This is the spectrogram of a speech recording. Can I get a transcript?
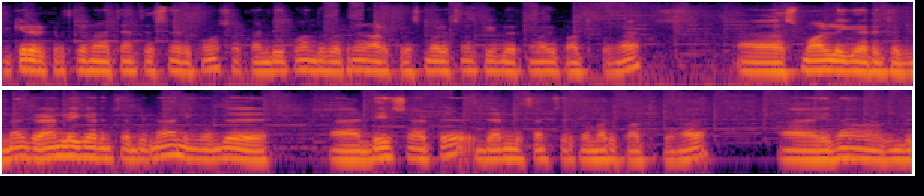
விக்கெட் எடுக்கிறதுக்கான சான்சஸும் இருக்கும். ஸோ கண்டிப்பாக வந்து பார்த்தீங்கன்னா நாளைக்கு கிறிஸ் மாரிஸும் டீமில் இருக்க மாதிரி பார்த்துக்கோங்க ஸ்மால் லீக் இருந்துச்சு அப்படின்னா கிராண்ட் லீக் இருந்துச்சு அப்படின்னா நீங்கள் வந்து டே ஷாட்டு டேனியல் சாம்ஸ் இருக்க மாதிரி பார்த்துக்கோங்க இதான் வந்து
